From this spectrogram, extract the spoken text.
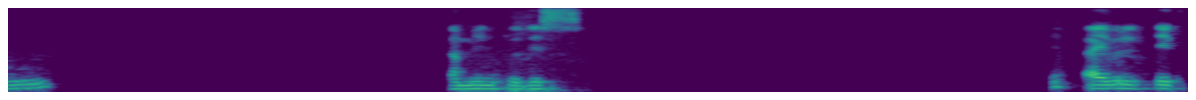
To coming to this I will take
